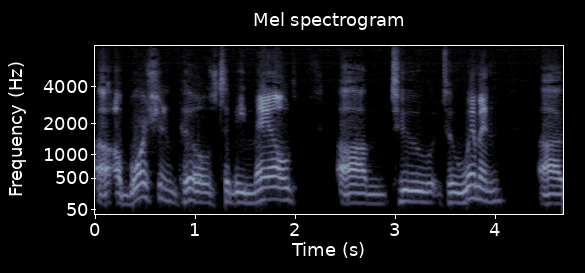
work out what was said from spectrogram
uh, abortion pills to be mailed um, to to women, uh,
